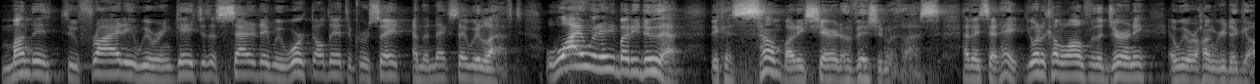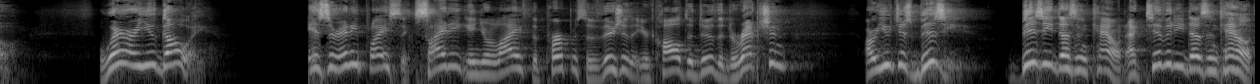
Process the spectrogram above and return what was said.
Monday to Friday, we were engaged this. Saturday, we worked all day at the crusade, and the next day we left. Why would anybody do that? Because somebody shared a vision with us. And they said, Hey, you want to come along for the journey? And we were hungry to go. Where are you going? Is there any place exciting in your life, the purpose, the vision that you're called to do, the direction? Are you just busy? Busy doesn't count. Activity doesn't count.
